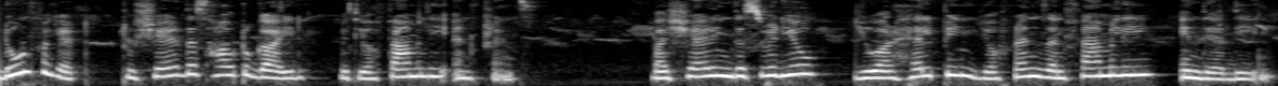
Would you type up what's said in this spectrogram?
Don't forget to share this how-to guide with your family and friends. By sharing this video, you are helping your friends and family in their deen.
